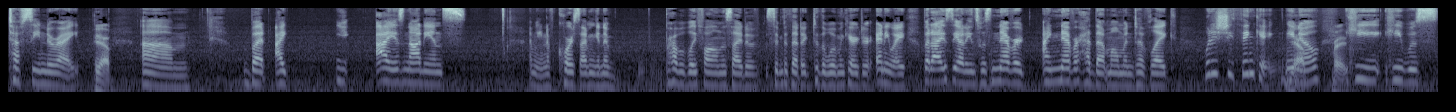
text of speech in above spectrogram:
tough scene to write. yeah, Um, but I, I as an audience, I mean, of course, I'm going to probably fall on the side of sympathetic to the woman character anyway. But I, as the audience, was never, I never had that moment of like, what is she thinking? You Yeah, know, right. he he was,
